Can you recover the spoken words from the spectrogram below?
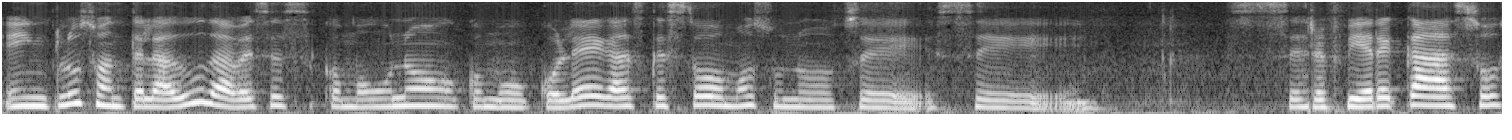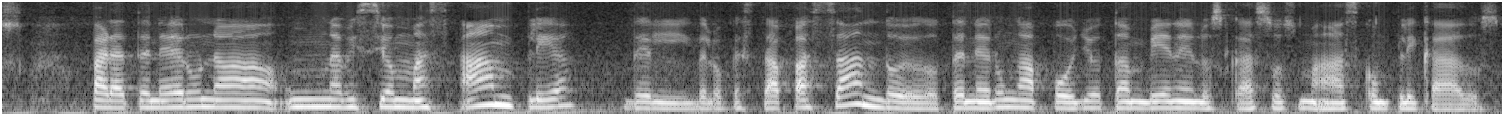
E incluso ante la duda, a veces como uno, como colegas que somos, uno se, se, se refiere casos para tener una, una visión más amplia del, de lo que está pasando o tener un apoyo también en los casos más complicados.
